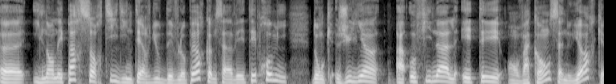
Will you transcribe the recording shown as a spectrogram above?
euh, il n'en est pas ressorti d'interview de développeurs comme ça avait été promis. Donc Julien a au final été en vacances à New York,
